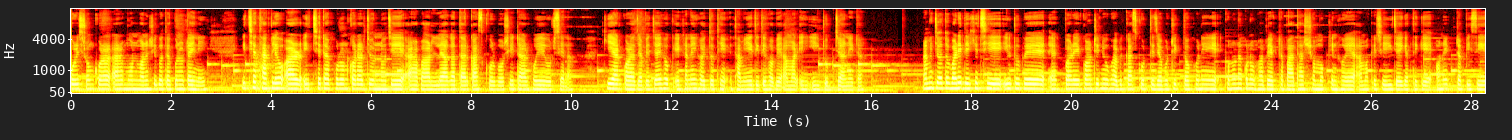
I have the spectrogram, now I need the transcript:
পরিশ্রম করার আর মন মানসিকতা কোনোটাই নেই। ইচ্ছে থাকলেও আর ইচ্ছেটা পূরণ করার জন্য যে আবার লাগাতার কাজ করব, সেটা আর হয়ে উঠছে না। কি আর করা যাবে? যাই হোক, এখানেই হয়তো থামিয়ে দিতে হবে আমার এই ইউটিউব জার্নিটা। আমি যতবারই দেখেছি ইউটিউবে একবারে কন্টিনিউভাবে কাজ করতে যাব, ঠিক তখনই কোনো না কোনোভাবে একটা বাধার সম্মুখীন হয়ে আমাকে সেই জায়গা থেকে অনেকটা পিছিয়ে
